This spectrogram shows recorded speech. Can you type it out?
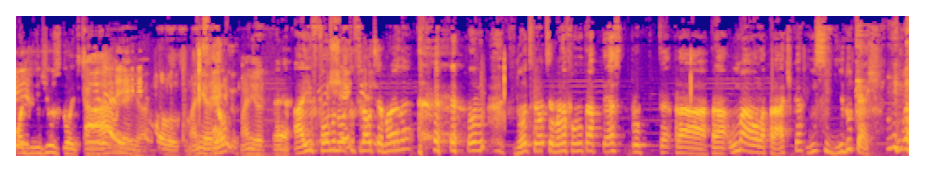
pode dirigir os dois. Ah, Olha aí, maluco. Maneiro, maneiro. É. Aí fomos no outro final de semana. fomos- no outro final de semana fomos pra teste. Pro, pra, pra uma aula prática e em seguida o teste. Uma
